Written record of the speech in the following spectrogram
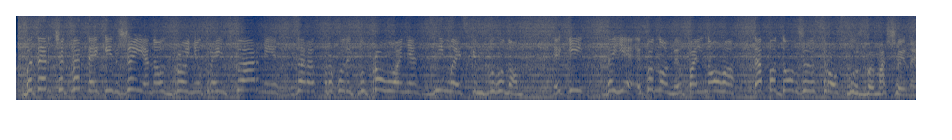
БТР-4, який вже є на озброєнні української армії, зараз проходить випробування з німецьким двигуном, який дає економію пального та подовжує срок служби машини.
